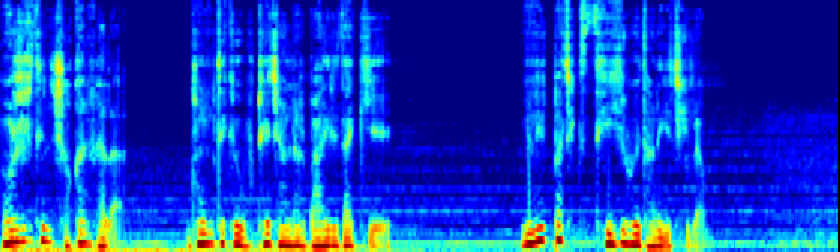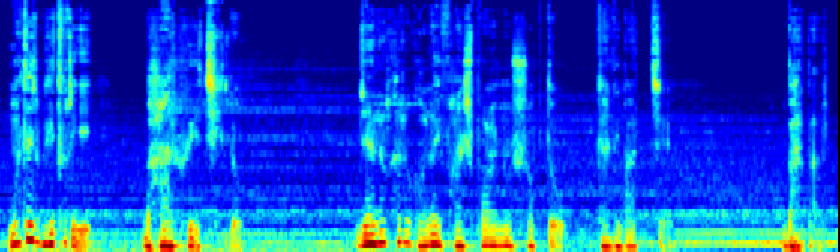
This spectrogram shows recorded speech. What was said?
পরের দিন সকালবেলা ঘুম থেকে উঠে জানলার বাইরে তাকিয়ে মিনিট পাঁচেক স্থির হয়ে দাঁড়িয়েছিলাম। মাথার ভেতরে ভার হয়েছিল, যেন কারও গলায় ফাঁস পড়ানোর শব্দ কানে বাজছে। বারবার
